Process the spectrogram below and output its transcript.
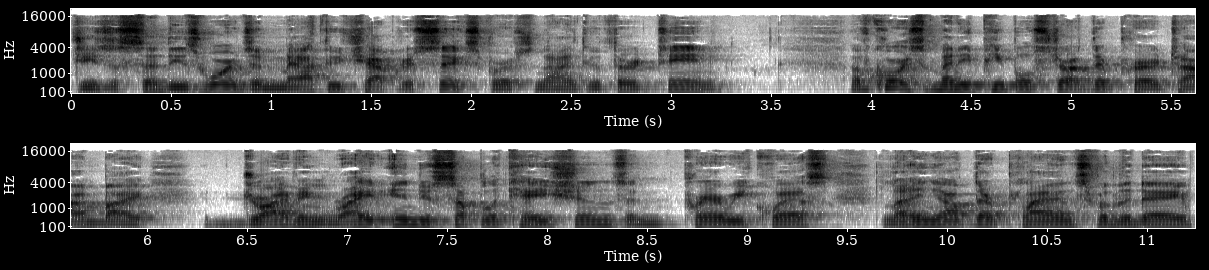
Jesus said these words in Matthew chapter 6, verse 9 through 13. Of course, many people start their prayer time by driving right into supplications and prayer requests, laying out their plans for the day.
